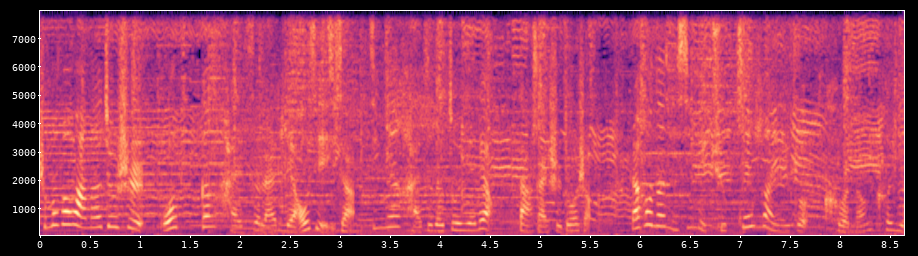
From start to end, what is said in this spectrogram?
什么方法呢？就是我跟孩子来了解一下今天孩子的作业量大概是多少，然后呢你心里去估算一个可能可以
